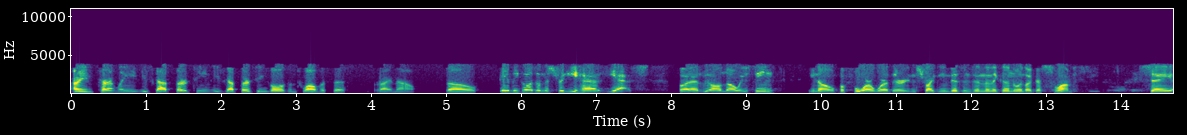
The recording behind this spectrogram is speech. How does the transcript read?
I mean currently he's got 13 he's got 13 goals and 12 assists right now. So If he goes on the streak he has, yes. But as we all know, we've seen, you know, before where they're in striking distance and then they go into like a slump. Say,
